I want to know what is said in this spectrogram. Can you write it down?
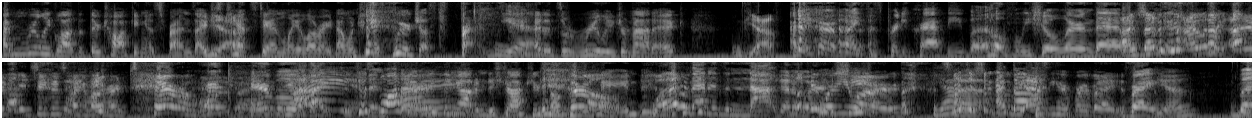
I'm really glad that they're talking as friends. I just Yeah. can't stand Layla right now when she's like, "We're just friends." Yeah. and it's really dramatic. Yeah. I think her advice is pretty crappy, but hopefully she'll learn that. I, when that's, I was like, I'm itching to talk about her terrible her advice. terrible Yeah. advice. to Just Spencer. block everything out and distract yourself from Girl, the pain. what? That is not gonna Look work. at where you are. Yeah, Spencer shouldn't I even thought. be asking her for advice. Right. Yeah. But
